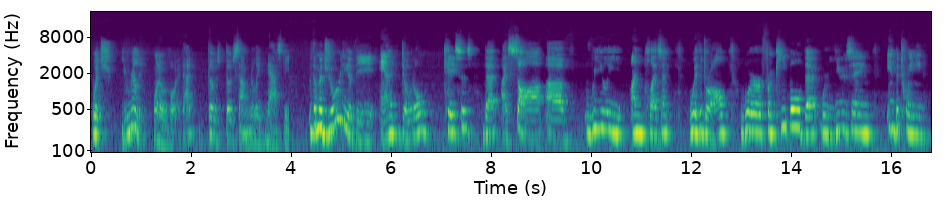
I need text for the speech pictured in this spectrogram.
which you really want to avoid. That those those sound really nasty. The majority of the anecdotal cases that I saw of really unpleasant withdrawal were from people that were using in between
